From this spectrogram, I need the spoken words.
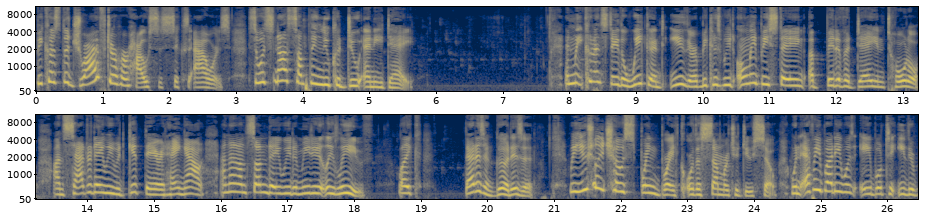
Because the drive to her house is six hours, so it's not something you could do any day. And we couldn't stay the weekend either because we'd only be staying a bit of a day in total. On Saturday, we would get there and hang out, and then on Sunday, we'd immediately leave. Like, that isn't good, is it? We usually chose spring break or the summer to do so, when everybody was able to either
